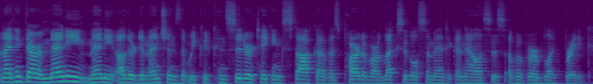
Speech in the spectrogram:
And I think there are many, many other dimensions that we could consider taking stock of as part of our lexical semantic analysis of a verb like break.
